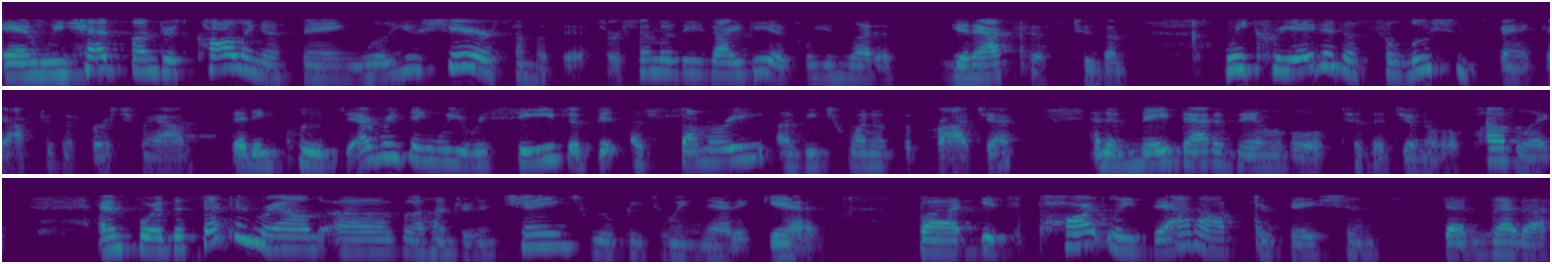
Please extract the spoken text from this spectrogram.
And we had funders calling us saying, Will you share some of this or some of these ideas? Will you let us get access to them? We created a solutions bank after the first round that includes everything we received, a bit a summary of each one of the projects, and have made that available to the general public. And for the second round of 100 and change, we'll be doing that again. But it's partly that observation that led us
